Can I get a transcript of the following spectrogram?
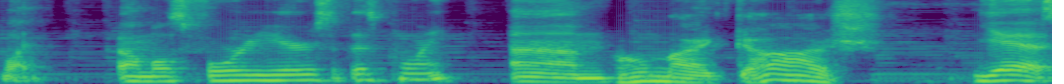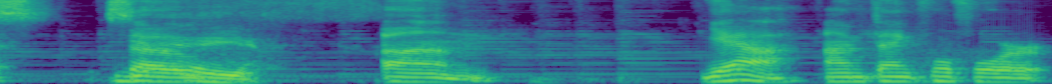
like almost four years at this point. Um, oh my gosh. Yes. So, um, yeah, I'm thankful for,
